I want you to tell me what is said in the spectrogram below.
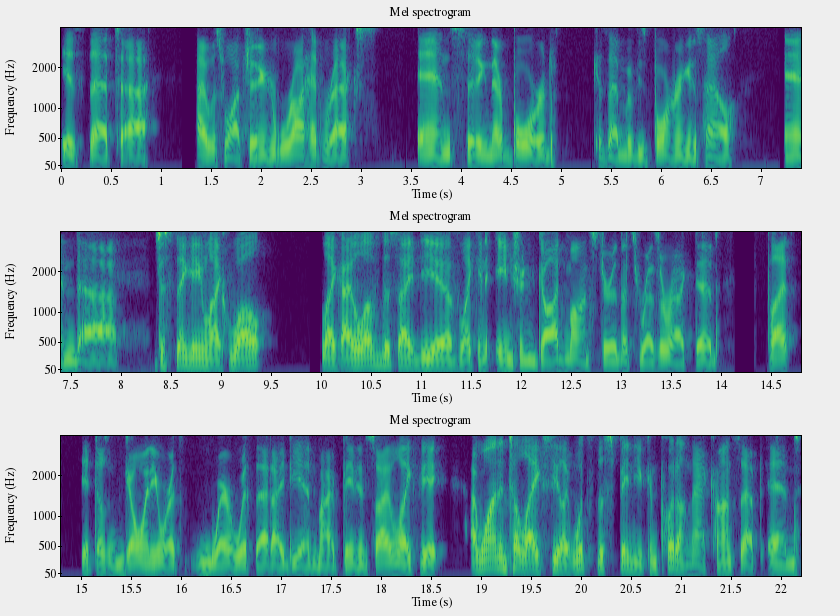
is that uh, I was watching Rawhead Rex and sitting there bored because that movie's boring as hell, and uh, just thinking like, well, like I love this idea of like an ancient god monster that's resurrected, but it doesn't go anywhere where with that idea in my opinion. So i like the i wanted to like see like what's the spin you can put on that concept. And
